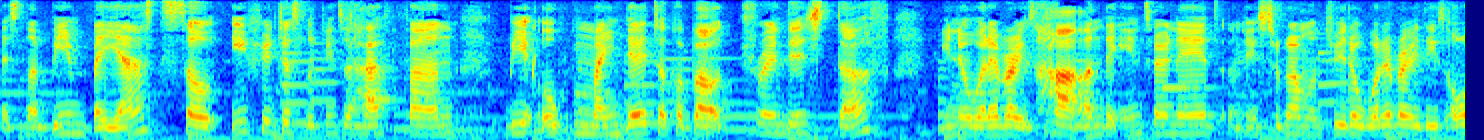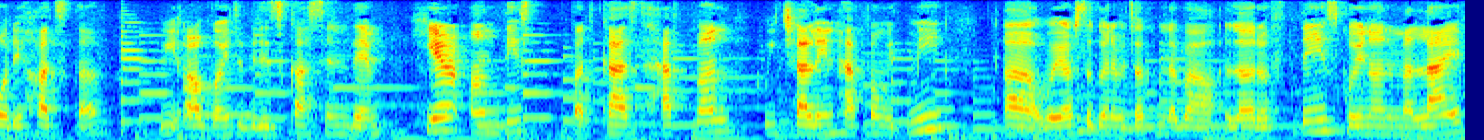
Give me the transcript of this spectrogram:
It's not being biased. So if you're just looking to have fun, be open minded, talk about trending stuff, you know, whatever is hot on the internet, on Instagram, on Twitter, whatever it is, all the hot stuff, we are going to be discussing them here on this podcast. Have fun with challenge, have fun with me. Uh, we're also going to be talking about a lot of things going on in my life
